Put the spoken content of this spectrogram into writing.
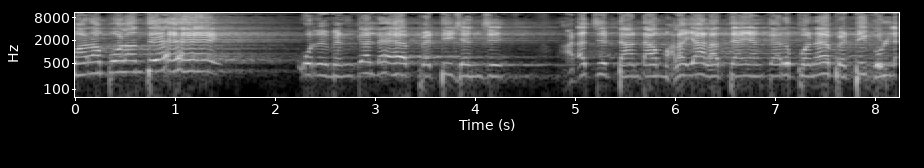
மரம் பொழந்தே. ஒரு வெங்கல பெட்டி செஞ்சு அடைச்சிட்டான்டா மலையாளத்தை என் கருப்பனை பெட்டிக்குள்ள.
